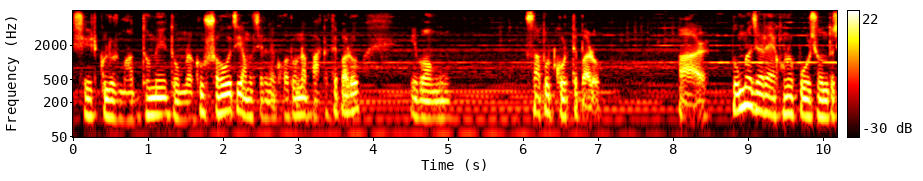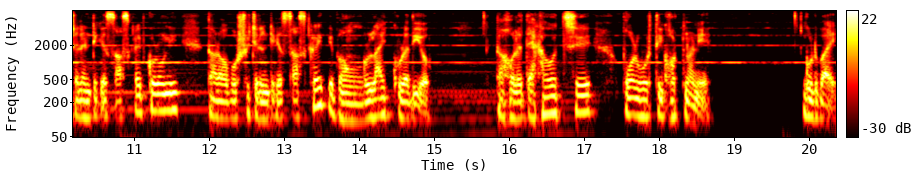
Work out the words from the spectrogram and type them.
সেটগুলোর মাধ্যমে তোমরা খুব সহজে আমাদের চ্যানেলে ঘটনা পাঠাতে পারো এবং সাপোর্ট করতে পারো। আর তোমরা যারা এখনও পর্যন্ত চ্যানেলটিকে সাবস্ক্রাইব করোনি, তারা অবশ্যই চ্যানেলটিকে সাবস্ক্রাইব এবং লাইক করে দিও। তাহলে দেখা হচ্ছে পরবর্তী ঘটনা নিয়ে। Good bye.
